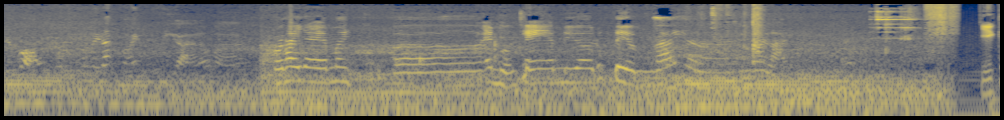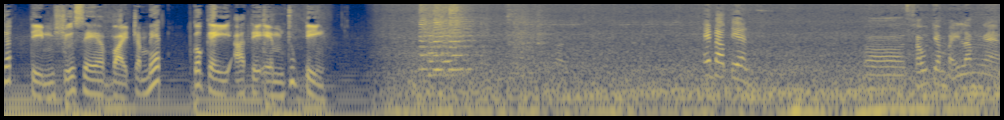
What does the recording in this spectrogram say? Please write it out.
Cái vỏ cũng không lấy đắt của anh cũng gì cả đâu mà. Thôi thay cho em đi ờ, em mượn xe em đi ờ, rút tiền cái ờ, quay lại. Chỉ cách tiệm sửa xe vài trăm mét có cây ATM rút tiền. Em bao tiền? Ờ, 675 ngàn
